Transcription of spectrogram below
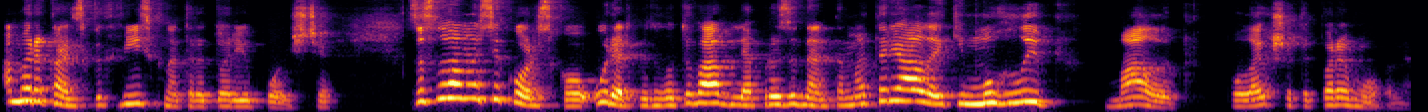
американських військ на території Польщі. За словами Сікорського, уряд підготував для президента матеріали, які могли б мали б полегшити перемовини.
